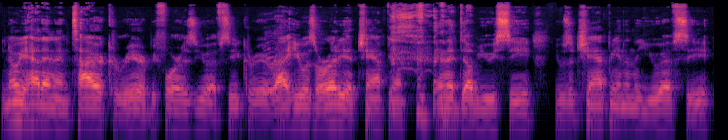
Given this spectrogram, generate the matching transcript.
You know, he had an entire career before his UFC career, right? He was already a champion in the WEC. He was a champion in the UFC.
